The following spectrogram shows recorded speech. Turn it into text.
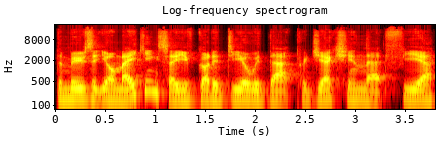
the moves that you're making. So you've got to deal with that projection, that fear,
